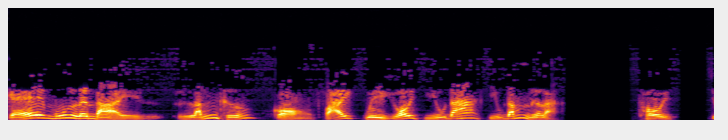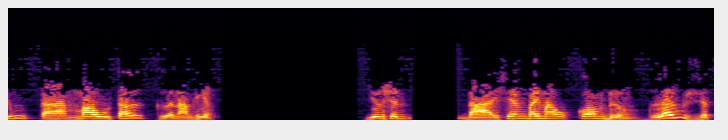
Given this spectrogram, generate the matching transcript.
Kẻ muốn lên đài lãnh thưởng còn phải quỳ gối chịu đá, chịu đấm nữa là. Thôi, chúng ta mau tới cửa Nam Thiên. Dương sinh Đài sen bay mau, con đường lớn rực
